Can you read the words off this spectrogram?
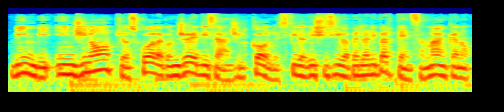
bimbi in ginocchio, scuola con gioia e disagi, il colle, sfida decisiva per la ripartenza, mancano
